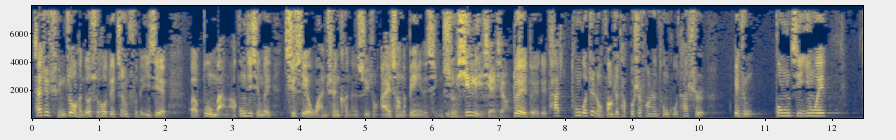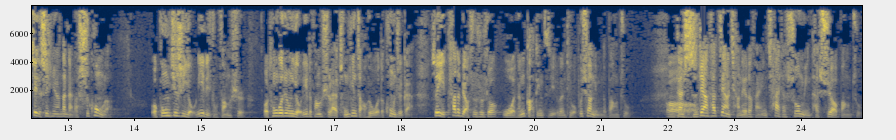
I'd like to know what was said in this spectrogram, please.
灾区群众很多时候对政府的一些呃不满啊、攻击行为，其实也完全可能是一种哀伤的变异的形式一种。心理现象。对对对，他通过这种方式，他不是放声痛哭，他是变成攻击，因为这个事情让他感到失控了。我攻击是有利的一种方式，我通过这种有利的方式来重新找回我的控制感。所以他的表述是说我能搞定自己的问题，我不需要你们的帮助。哦但实际上他这样强烈的反应，恰恰说明他需要帮助。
